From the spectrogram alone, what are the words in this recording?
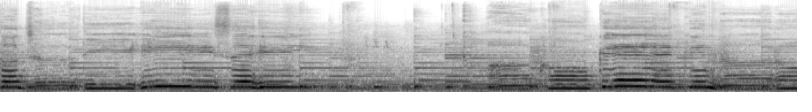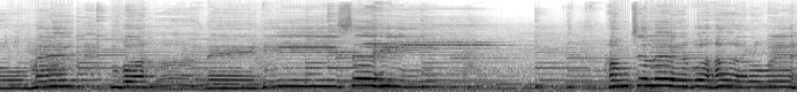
तो जल्दी ही सही। आँखों के किनारों में बहाने ही सही। हम चले बहारों में,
